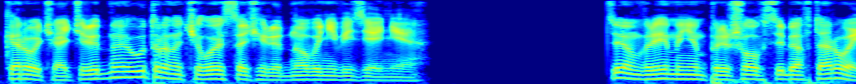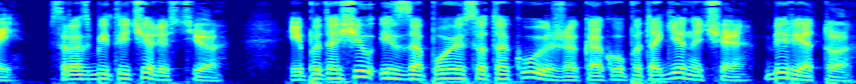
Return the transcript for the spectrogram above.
Короче, очередное утро началось с очередного невезения. Тем временем пришел в себя второй, с разбитой челюстью, и потащил из-за пояса такую же, как у Патогеныча, берету.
